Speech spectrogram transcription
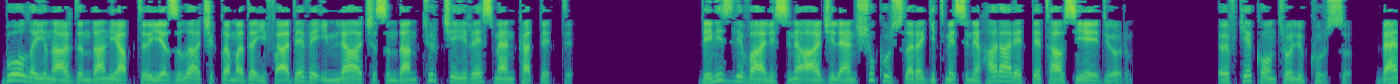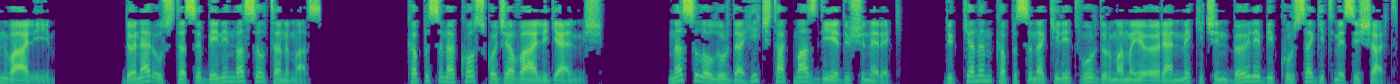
Bu olayın ardından yaptığı yazılı açıklamada ifade ve imla açısından Türkçeyi resmen katletti. Denizli valisine acilen şu kurslara gitmesini hararetle tavsiye ediyorum. Öfke kontrolü kursu. Ben valiyim. Döner ustası beni nasıl tanımaz? Kapısına koskoca vali gelmiş. Nasıl olur da hiç takmaz diye düşünerek. Dükkanın kapısına kilit vurdurmamayı öğrenmek için böyle bir kursa gitmesi şart.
